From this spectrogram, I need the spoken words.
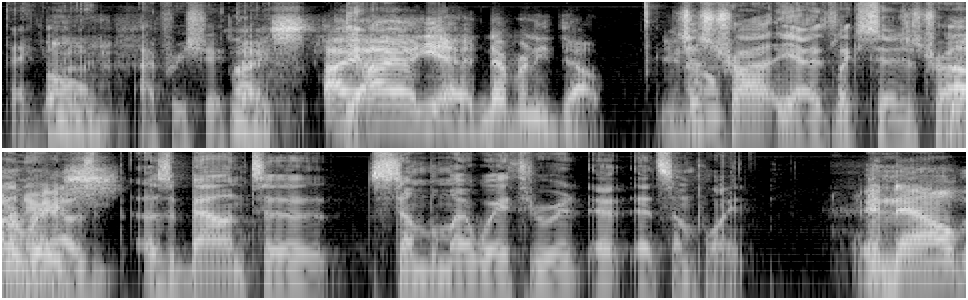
Thank you. brother. I appreciate that. Nice. I, Yeah. I yeah, never any doubt. You Just know? try. Yeah, it's like you said, just try. Not a error. I race. was, I was bound to stumble my way through it at, at some point. And now,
